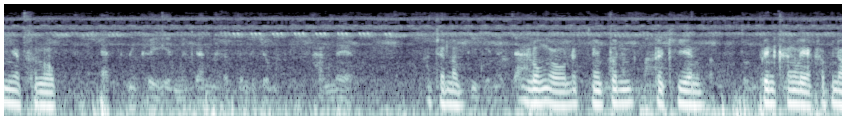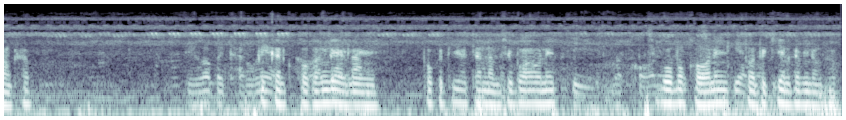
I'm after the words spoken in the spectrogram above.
เงียบสงบแอดไม่เคยเห็นเหมือนกันนะครับท่านผู้ชมครั้งแรกอาจารย์ลที่เห็นอาจารย์ำลงเอาในต้นตะเคียน เป็นครั้งแรกครับพี่น้องครับถือว่าเป็นครั้งแรเป็นกการขอครั้งแรกเลย ปกติอาจารย์ลำจะบเอาในที่มาขอโบมาขอในต้นตะเคียนครับพี่น้องครับ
